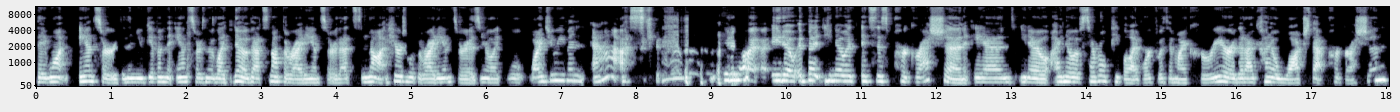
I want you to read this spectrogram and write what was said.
they want answers and then you give them the answers and they're like no that's not the right answer. That's not here's what the right answer is. And you're like well why'd you even ask? You know you know but you know it, it's this progression and you know i know of several people i've worked with in my career that i kind of watch that progression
